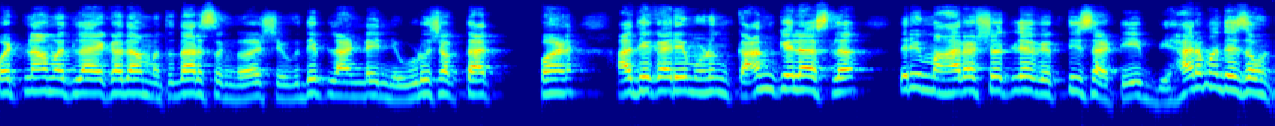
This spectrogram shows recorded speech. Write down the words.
पटनामधला एखादा मतदारसंघ शिवदीप लांडे निवडू शकतात. पण अधिकारी म्हणून काम केलं असलं तरी महाराष्ट्रातल्या व्यक्तीसाठी बिहारमध्ये जाऊन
